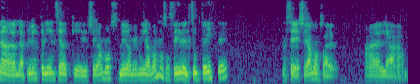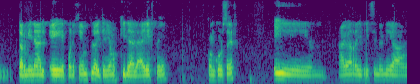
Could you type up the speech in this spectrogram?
nada, la primera experiencia que llegamos, le digo a mi amiga, vamos a seguir el subte este. No sé, llegamos a, a la terminal E, por ejemplo, y teníamos que ir a la F con Cursef. Y agarra y dice mi amiga,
